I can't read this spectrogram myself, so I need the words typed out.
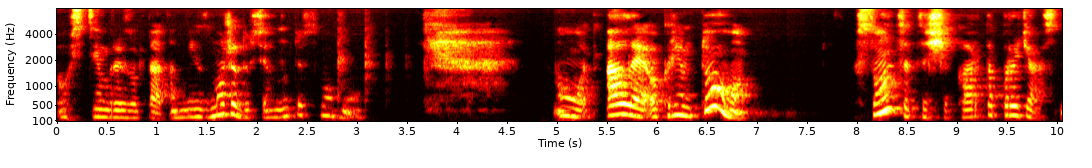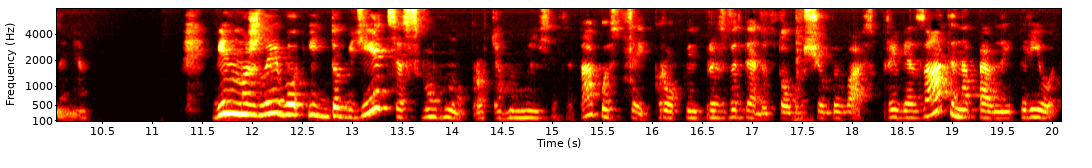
ось цим результатом. Він зможе досягнути свого. От. Але окрім того, сонце це ще карта прояснення. Він, можливо, і доб'ється свого протягом місяця. Так, ось цей крок він призведе до того, щоб вас прив'язати на певний період.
